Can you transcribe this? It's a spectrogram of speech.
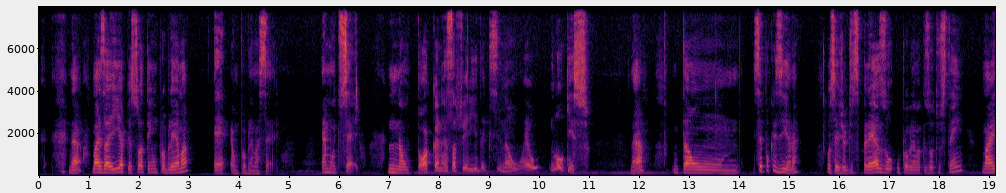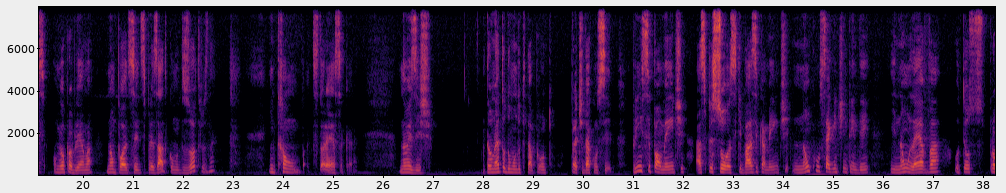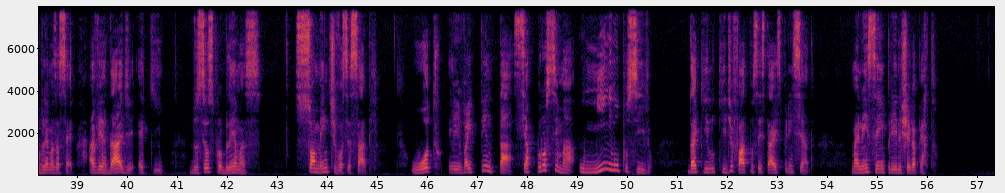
né? Mas aí a pessoa tem um problema, é, é um problema sério. É muito sério. Não toca nessa ferida que senão eu enlouqueço. Né? Então, isso é hipocrisia, né? Ou seja, eu desprezo o problema que os outros têm, mas o meu problema não pode ser desprezado como o dos outros, né? Então, que história é essa, cara? Não existe. Então, não é todo mundo que está pronto para te dar conselho. Principalmente as pessoas que basicamente não conseguem te entender e não leva os teus problemas a sério. A verdade é que dos seus problemas, somente você sabe. O outro, ele vai tentar se aproximar o mínimo possível daquilo que de fato você está experienciando. Mas nem sempre ele chega perto.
